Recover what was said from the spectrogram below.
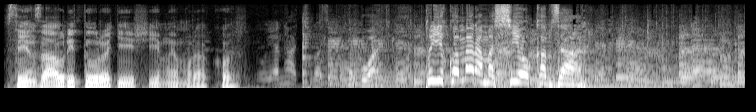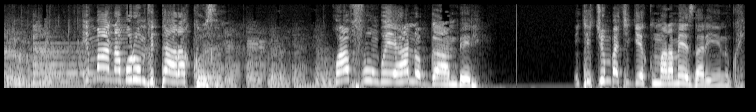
sinzabura ituro ry'ishimwe murakoze. Nta kibazo muhungu tuyikomere amashyi yo kabyara imana murumva itarakoze. Twafunguye hano bwa mbere. Iki cyumba kigiye kumara amezi arindwi.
